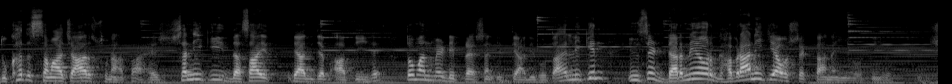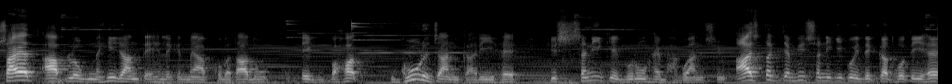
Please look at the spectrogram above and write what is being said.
दुखद समाचार सुनाता है। शनि की दशा इत्यादि जब आती है तो मन में डिप्रेशन इत्यादि होता है, लेकिन इनसे डरने और घबराने की आवश्यकता नहीं होती है। शायद आप लोग नहीं जानते हैं, लेकिन मैं आपको बता दूँ, एक बहुत गूढ़ जानकारी है। कि शनि के गुरु हैं भगवान शिव। आज तक जब भी शनि की कोई दिक्कत होती है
